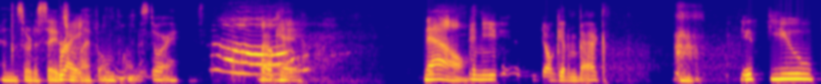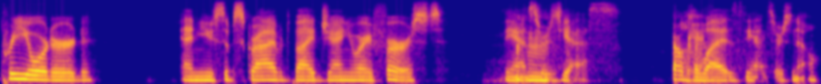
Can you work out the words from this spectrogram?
and sort of saves Right. your life at one point in the story. Aw. Okay, Now, and you, you don't get him back. if you pre-ordered and you subscribed by January 1st, the answer Mhm. is yes. Okay, Otherwise, the answer is no.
